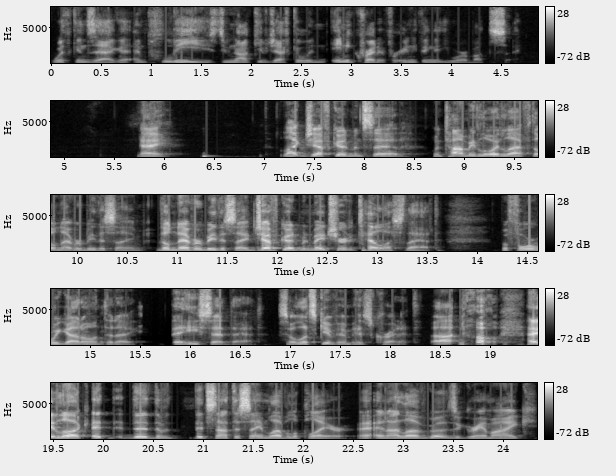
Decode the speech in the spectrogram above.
with Gonzaga? And please do not give Jeff Goodman any credit for anything that you were about to say. Hey, like Jeff Goodman said, when Tommy Lloyd left, they'll never be the same. They'll never be the same. Jeff Goodman made sure to tell us that before we got on today. that he said that. So let's give him his credit. Uh, no, hey, look, it, the the it's not the same level of player, and I love was it Graham Ike,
